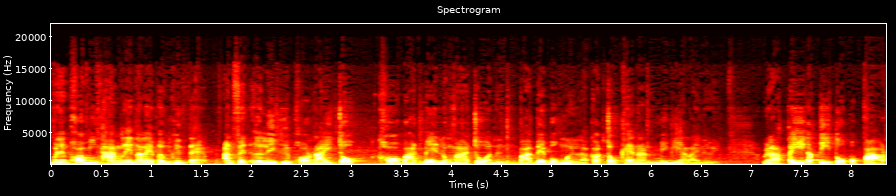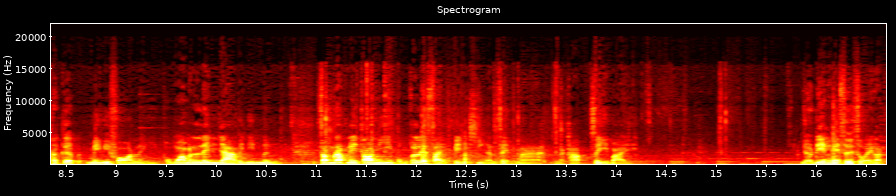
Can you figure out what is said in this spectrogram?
มันยังพอมีทางเล่นอะไรเพิ่มขึ้นแต่อันเฟดเออร์ลี่คือพอไร้จบคอบาร์เบดลงมาโจหนึ่งบาร์เบดบวกหมื่นแล้วก็จบแค่นั้นไม่มีอะไรเลย เวลาตีก็ตีตัวเปล่าๆถ้าเกิดไม่มีฟอนต์อะไรอย่างนี้ผมว่ามันเล่นยากไปนิดนึงสำหรับในตอนนี้ผมก็เลยใส่เป็นคิงอันเฟดมานะครับสี่ใบ เดี๋ยวเรียงให้สวยๆก่อน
